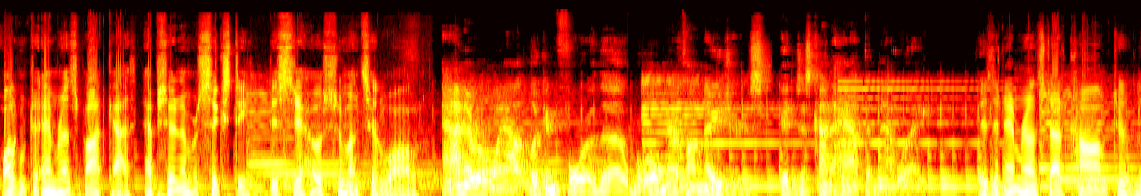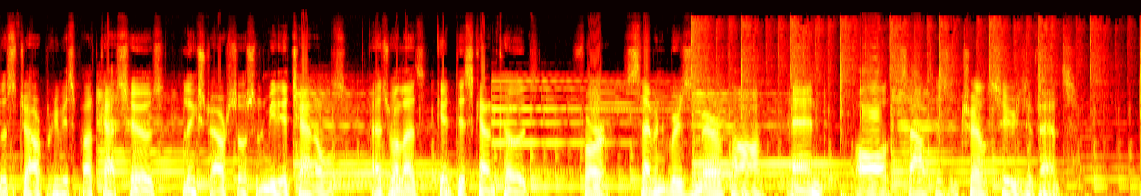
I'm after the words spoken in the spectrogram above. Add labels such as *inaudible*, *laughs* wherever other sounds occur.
Welcome to EMRuns podcast, episode number 60. This is your host, Suman Silwal. And I never went out looking for the World Marathon Majors. It just kind of happened that way. Visit emruns.com to listen to our previous podcast shows, links to our social media channels, as well as get discount codes for Seven Bridges Marathon and all Southeastern Trail Series events.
